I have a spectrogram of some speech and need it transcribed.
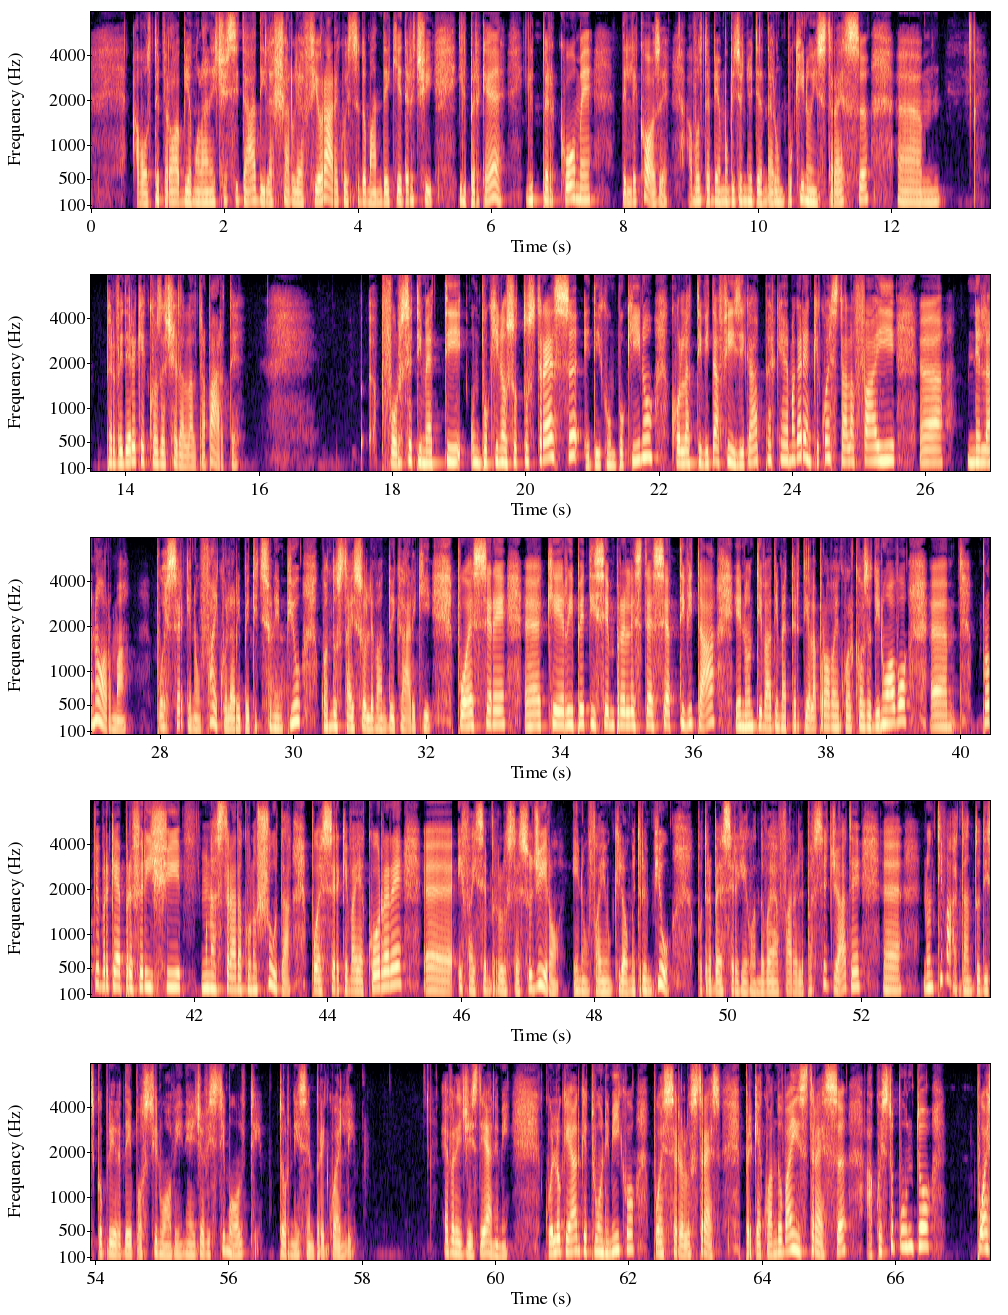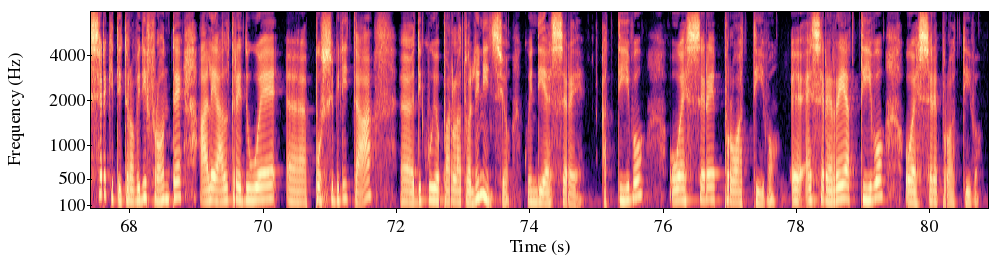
A volte però abbiamo la necessità di lasciarle affiorare queste domande e chiederci il perché, il per come delle cose. A volte abbiamo bisogno di andare un pochino in stress um, per vedere che cosa c'è dall'altra parte forse ti metti un pochino sotto stress e dico un pochino con l'attività fisica perché magari anche questa la fai eh, nella norma. Può essere che non fai quella ripetizione in più quando stai sollevando i carichi, può essere eh, che ripeti sempre le stesse attività e non ti va di metterti alla prova in qualcosa di nuovo, eh, proprio perché preferisci una strada conosciuta. Può essere che vai a correre eh, e fai sempre lo stesso giro e non fai un chilometro in più. Potrebbe essere che quando vai a fare le passeggiate eh, non ti va tanto di scoprire dei posti nuovi, ne hai già visti molti, torni sempre in quelli. Average is the enemy. Quello che è anche tuo nemico può essere lo stress, perché quando vai in stress, a questo punto può essere che ti trovi di fronte alle altre due eh, possibilità eh, di cui ho parlato all'inizio, quindi essere attivo o essere proattivo, eh, essere reattivo o essere proattivo.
